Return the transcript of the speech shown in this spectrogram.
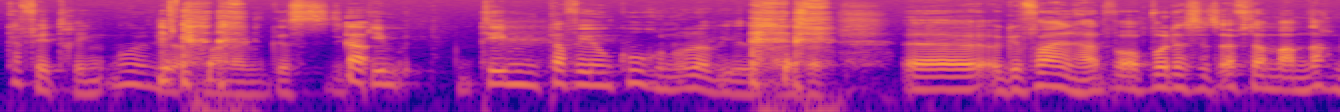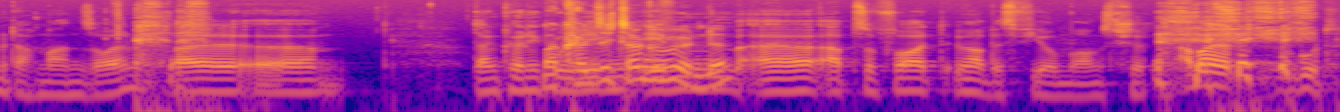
Kaffee trinken, oder wie sagt man? Das Ja. Themen Kaffee und Kuchen oder wie das heißt, äh, gefallen hat, obwohl wir das jetzt öfter mal am Nachmittag machen sollen, weil äh, dann können die Man könnte sich Kollegen dran gewöhnen, eben, äh, ab sofort immer bis 4 Uhr morgens schütten. Aber gut.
